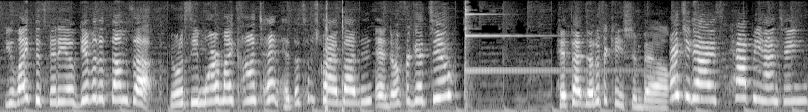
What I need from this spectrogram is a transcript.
If you like this video, give it a thumbs up. If you wanna see more of my content, hit the subscribe button, and don't forget to hit that notification bell. All right, you guys, happy hunting,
